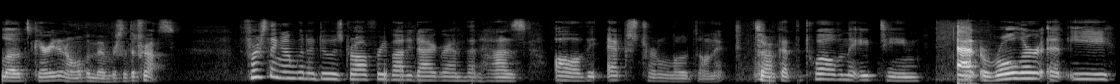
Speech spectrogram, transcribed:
loads carried in all the members of the truss. The first thing I'm going to do is draw a free body diagram that has all of the external loads on it. So I've got the 12 and the 18. At a roller at E,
